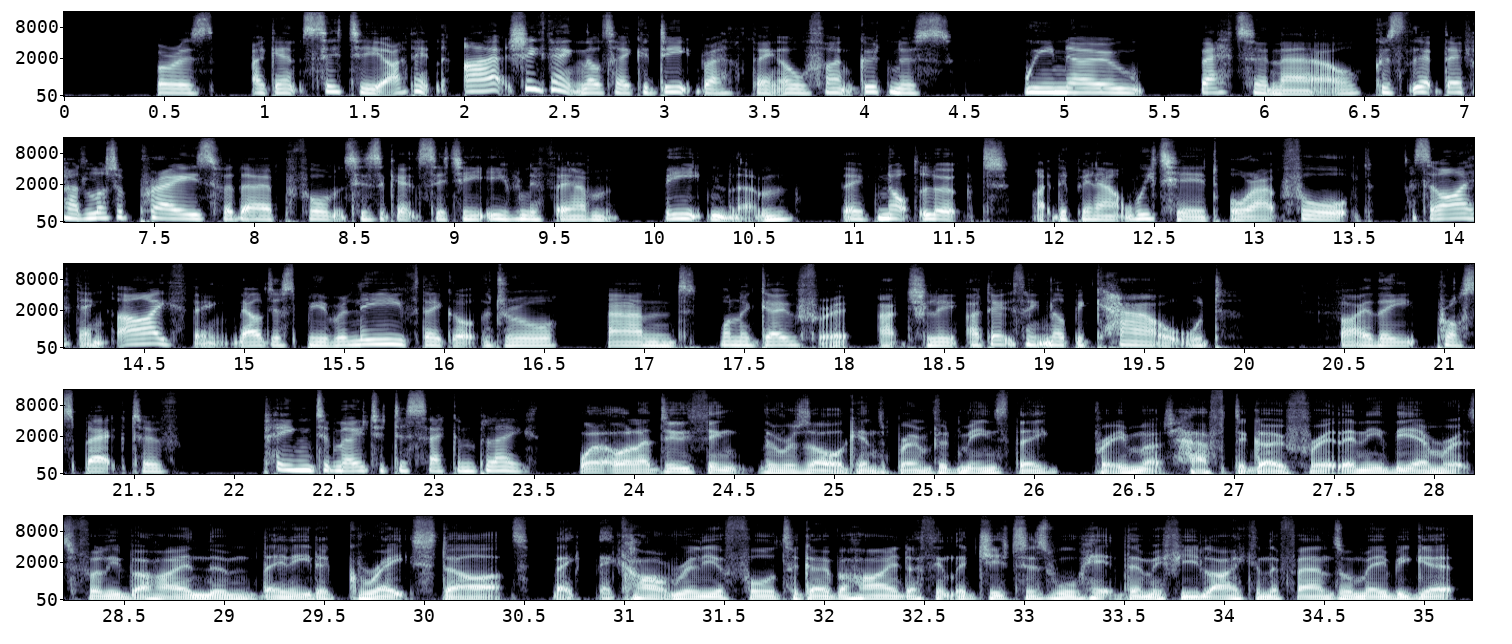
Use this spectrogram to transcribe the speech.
Whereas against City, I think I actually think they'll take a deep breath, and think, "Oh, thank goodness, we know better now," because they've had a lot of praise for their performances against City, even if they haven't beaten them. They've not looked like they've been outwitted or outfought. So I think I think they'll just be relieved they got the draw and want to go for it. Actually, I don't think they'll be cowed by the prospect of being demoted to second place. Well, well, I do think the result against Brentford means they pretty much have to go for it. They need the Emirates fully behind them. They need a great start. They, they can't really afford to go behind. I think the jitters will hit them if you like, and the fans will maybe get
